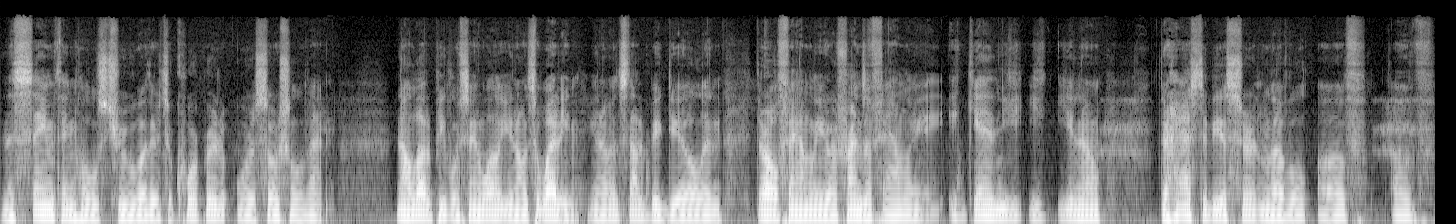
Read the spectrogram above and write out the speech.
And the same thing holds true whether it's a corporate or a social event. Now, a lot of people are saying, well, you know, it's a wedding. You know, it's not a big deal, and they're all family or friends of family. Again, you, you, you know, there has to be a certain level of of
